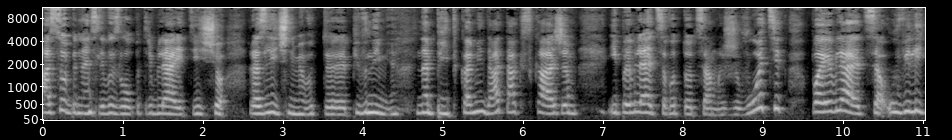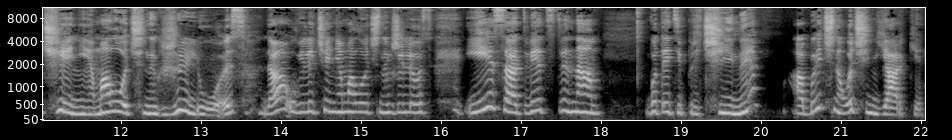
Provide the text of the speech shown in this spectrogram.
особенно если вы злоупотребляете еще различными вот э, пивными напитками, да, так скажем, и появляется вот тот самый животик, появляется увеличение молочных желез, да, увеличение молочных желез, и, соответственно, вот эти причины обычно очень яркие,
